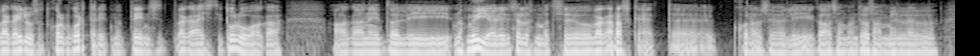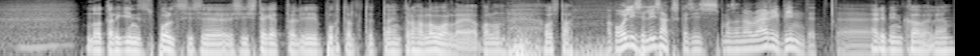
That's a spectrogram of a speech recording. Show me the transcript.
väga ilusad kolm korterit, nad teenisid väga hästi tulu, aga aga neid oli, noh, müüa oli selles mõttes ju väga raske, et äh, kuna see oli kaasomandi osa, millel notari kinnitus polnud, siis, siis tegelikult oli puhtalt, et ainult raha lauale ja palun, osta. aga oli see lisaks ka siis, ma saan aru, äripind, et äh, äripind ka veel, jah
